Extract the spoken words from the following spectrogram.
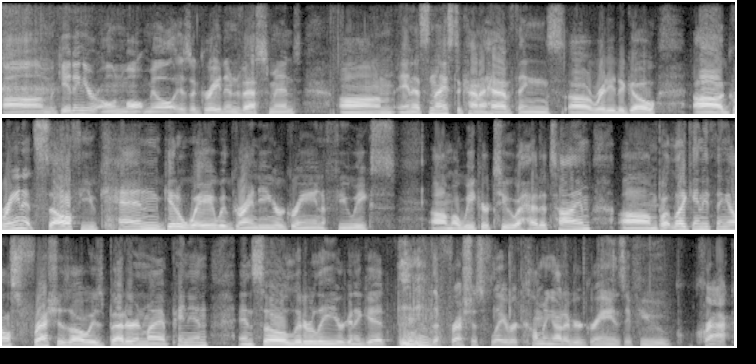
um, getting your own malt mill is a great investment, um, and it's nice to kind of have things uh, ready to go. Uh, grain itself, you can get away with grinding your grain a few weeks um, a week or two ahead of time. Um, but like anything else, fresh is always better in my opinion. And so literally you're gonna get the freshest flavor coming out of your grains if you crack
